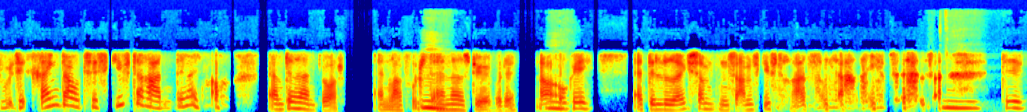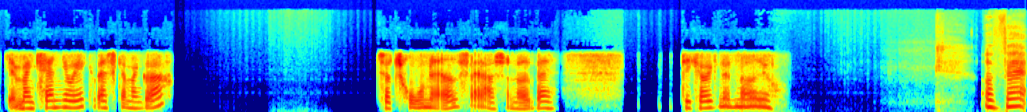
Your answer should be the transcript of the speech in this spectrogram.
Du, det, ring dog til skifteretten. Det har jeg jo. Jamen, det havde han gjort. Han var fuldstændig, Mm. styr på det. Nå, mm. okay. At det lyder ikke som den samme skifteret, som jeg har. Altså, det, det, man kan jo ikke. Hvad skal man gøre? Så troende adfærd og sådan noget. Hvad? Det kan jo ikke nytte noget, jo. Og hvad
